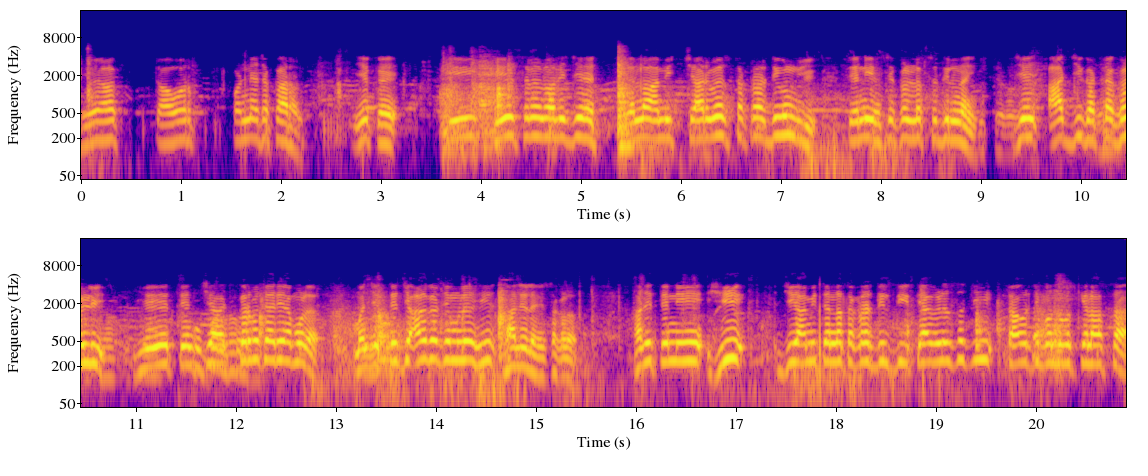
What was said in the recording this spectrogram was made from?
हे टावर पडण्याचं कारण. एक आहे की बी एस एन एलवाले जे आहेत त्यांना आम्ही चार वेळेस तक्रार देऊन दिली. त्यांनी ह्याच्याकडे लक्ष दिलं नाही. जे आज जी घटना घडली हे त्यांच्या कर्मचाऱ्यामुळं म्हणजे त्यांची आळगर्जीमुळे ही झालेलं आहे सगळं. आणि त्यांनी ही जी आम्ही त्यांना तक्रार दिली ती त्यावेळेसच ही टावरची बंदोबस्त केला असता.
